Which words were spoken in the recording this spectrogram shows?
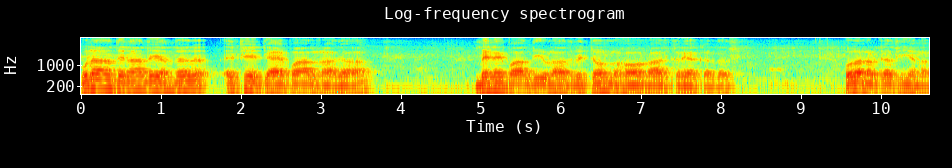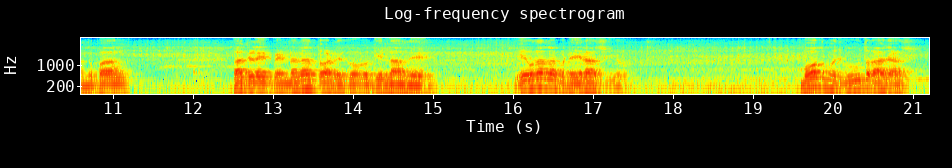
ਉਹਨਾਂ ਦਿਨਾਂ ਦੇ ਅੰਦਰ ਇੱਥੇ ਜੈਪਾਲ ਰਾਜਾ ਬੇਨੇਪਾਲ ਦੀ ਔਲਾਦ ਵਿੱਚੋਂ ਲਾਹੌਰ ਰਾਜ ਕਰਿਆ ਕਰਦਾ ਸੀ। ਉਹਦਾ ਲੜਕਾ ਸੀ ਅਨੰਗਪਾਲ। ਆ ਜਿਹੜੇ ਪਿੰਡ ਨਾ ਤੁਹਾਡੇ ਕੋਲ ਗਿੱਲਾਂ ਦੇ, ਇਹ ਉਹਨਾਂ ਦਾ ਵਡੇਰਾ ਸੀ ਉਹ। ਬਹੁਤ ਮਜ਼ਬੂਤ ਰਾਜਾ ਸੀ।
